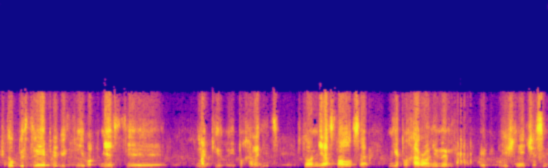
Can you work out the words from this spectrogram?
чтобы быстрее привести его к месте могилы и похоронить, что он не остался непохороненным лишние часы.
